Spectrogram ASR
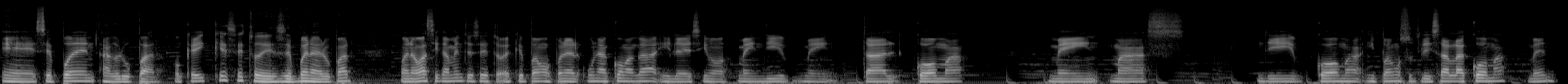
eh, se pueden agrupar. Ok, ¿qué es esto de se pueden agrupar? Bueno, básicamente es esto: es que podemos poner una coma acá y le decimos main div, main tal, coma, main más coma, y podemos utilizar la coma, ¿ven?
